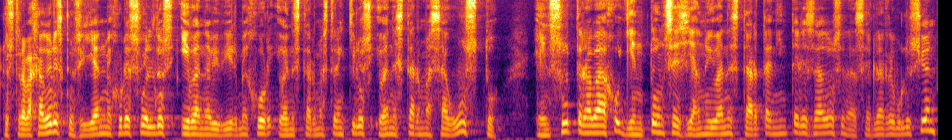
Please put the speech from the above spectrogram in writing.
los trabajadores conseguían mejores sueldos, iban a vivir mejor, iban a estar más tranquilos, iban a estar más a gusto en su trabajo y entonces ya no iban a estar tan interesados en hacer la revolución.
